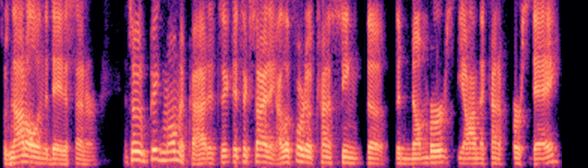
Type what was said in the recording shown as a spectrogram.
So it's not all in the data center. And so a big moment, Pat. It's it's exciting. I look forward to kind of seeing the the numbers beyond the kind of first day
